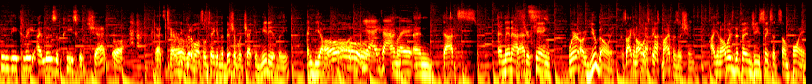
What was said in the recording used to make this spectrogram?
King d3. I lose a piece with check. Oh, that's But terrible. you could have also taken the bishop with check immediately and be up a pawn. Oh, Yeah, exactly. and that's, and then ask your king, where are you going? Because I can always fix my position. I can always defend G6 at some point,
